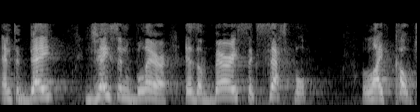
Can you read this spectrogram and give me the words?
and today, Jason Blair is a very successful life coach.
